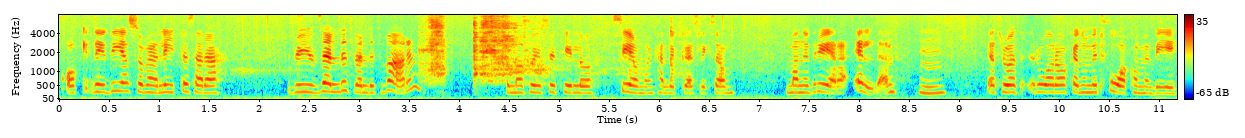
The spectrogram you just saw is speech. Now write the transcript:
Och det är det som är lite så här. Det blir ju väldigt, väldigt varmt. Så man får ju se till att se om man kan lyckas liksom manövrera elden. Mm. Jag tror att råraka nummer två kommer bli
